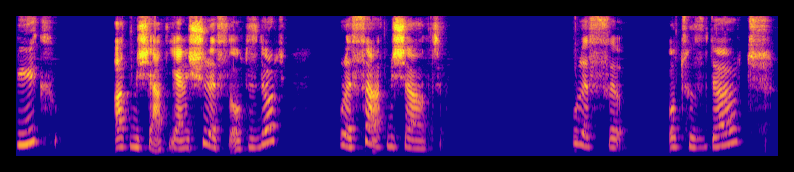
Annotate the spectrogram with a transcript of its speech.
Büyük 66. Yani şurası 34. Burası 66. Burası 34.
